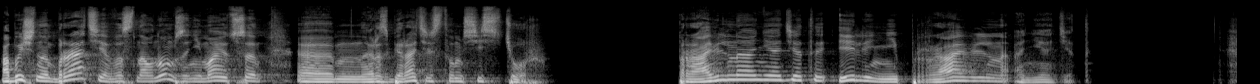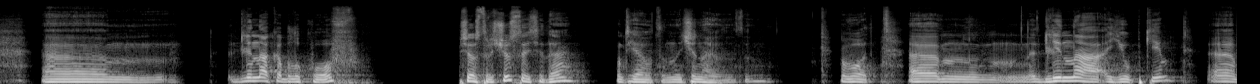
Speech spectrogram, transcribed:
Обычно братья в основном занимаются э, разбирательством сестер. Правильно они одеты или неправильно они одеты. Э, длина каблуков. Сестры, чувствуете, да? Вот я вот начинаю. Вот. Э, длина юбки, э,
